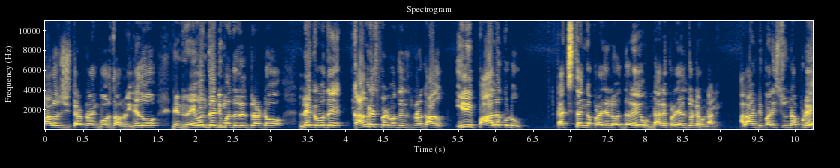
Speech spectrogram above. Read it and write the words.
కాలోజీ తరపున నేను కోరుతా ఉన్నాను. ఇదేదో నేను రేవంత్ రెడ్డి మద్దతు తెలుపుతున్నట్టు లేకపోతే కాంగ్రెస్ పార్టీ మద్దతు తెలుపుతున్నట్టు కాదు. ఇది పాలకుడు ఖచ్చితంగా ప్రజల వద్దనే ఉండాలి ప్రజలతోటే ఉండాలి. అలాంటి పరిస్థితి ఉన్నప్పుడే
